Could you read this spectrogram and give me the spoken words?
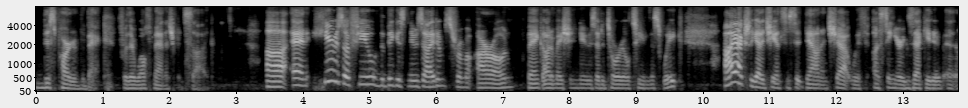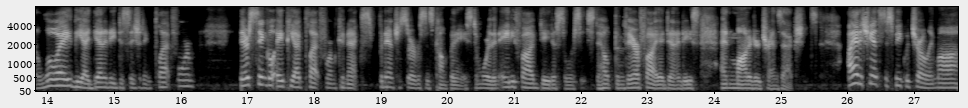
this part of the bank, for their wealth management side. Uh, and here's a few of the biggest news items from our own Bank Automation News editorial team this week. I actually got a chance to sit down and chat with a senior executive at Alloy, the identity decisioning platform. Their single API platform connects financial services companies to more than 85 data sources to help them verify identities and monitor transactions. I had a chance to speak with Charlie Ma,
